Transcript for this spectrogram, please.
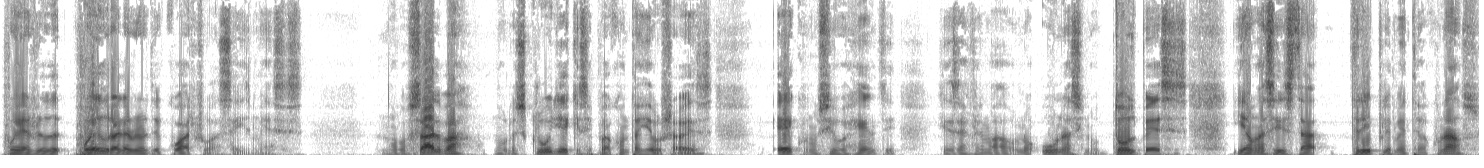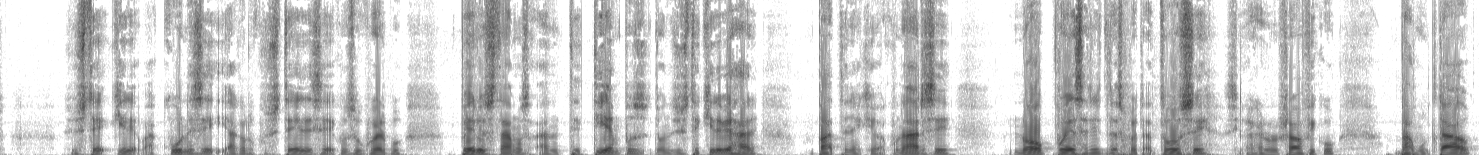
puede, puede durar alrededor de 4 a 6 meses. No lo salva, no lo excluye que se pueda contagiar otra vez. He conocido gente que se ha enfermado no una, sino dos veces y aún así está triplemente vacunados. Si usted quiere, vacúnese y haga lo que usted desee con su cuerpo, pero estamos ante tiempos donde si usted quiere viajar, va a tener que vacunarse, no puede salir de las puertas 12, si le agarra un tráfico, va multado.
